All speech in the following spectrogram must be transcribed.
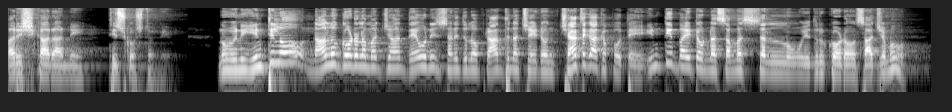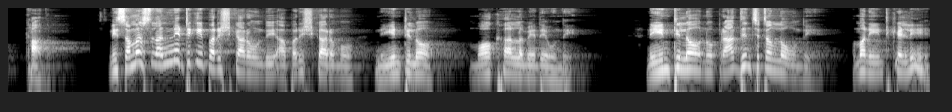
పరిష్కారాన్ని తీసుకొస్తుంది. నువ్వు నీ ఇంటిలో నాలుగు గోడల మధ్య దేవుని సన్నిధిలో ప్రార్థన చేయడం చేతగాకపోతే ఇంటి బయట ఉన్న సమస్యలను ఎదుర్కోవడం సాధ్యము కాదు. నీ సమస్యలన్నిటికీ పరిష్కారం ఉంది. ఆ పరిష్కారము నీ ఇంటిలో మోకాళ్ళ మీదే ఉంది. నీ ఇంటిలో నువ్వు ప్రార్థించటంలో ఉంది. అమ్మ నీ ఇంటికి వెళ్ళి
